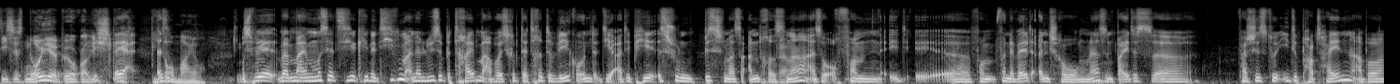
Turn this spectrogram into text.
Dieses neue Bürgerlicht. Ja, also, Biedermeier. ich will, man muss jetzt hier keine Tiefenanalyse betreiben, aber ich glaube, der dritte Weg und die ADP ist schon ein bisschen was anderes. Ne? Also auch vom, äh, vom, von der Weltanschauung. Ne? Sind beides äh, faschistoide Parteien, aber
